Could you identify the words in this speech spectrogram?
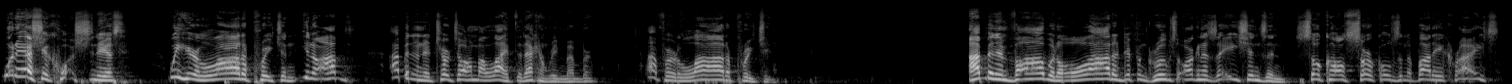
What I ask you a question is we hear a lot of preaching. You know, I've, I've been in the church all my life that I can remember. I've heard a lot of preaching. I've been involved with a lot of different groups, organizations, and so called circles in the body of Christ.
